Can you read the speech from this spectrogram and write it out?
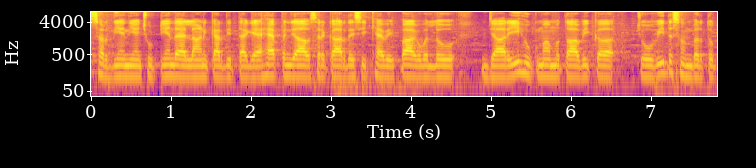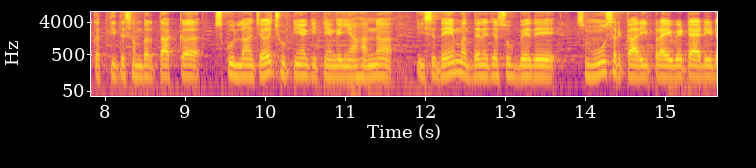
ਸਰਦੀਆਂ ਦੀਆਂ ਛੁੱਟੀਆਂ ਦਾ ਐਲਾਨ ਕਰ ਦਿੱਤਾ ਗਿਆ ਹੈ। ਪੰਜਾਬ ਸਰਕਾਰ ਦੇ ਸਿੱਖਿਆ ਵਿਭਾਗ ਵੱਲੋਂ ਜਾਰੀ ਹੁਕਮਾਂ ਮੁਤਾਬਿਕ 24 ਦਸੰਬਰ ਤੋਂ 31 ਦਸੰਬਰ ਤੱਕ ਸਕੂਲਾਂ 'ਚ ਛੁੱਟੀਆਂ ਕੀਤੀਆਂ ਗਈਆਂ ਹਨ। ਇਸ ਦੇ ਮੱਦੇਨਜ਼ਰ ਸੂਬੇ ਦੇ ਸਮੂਹ ਸਰਕਾਰੀ ਪ੍ਰਾਈਵੇਟ ਐਡਿਡ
